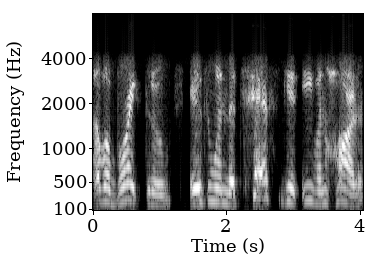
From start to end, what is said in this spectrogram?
of a breakthrough is when the tests get even harder.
